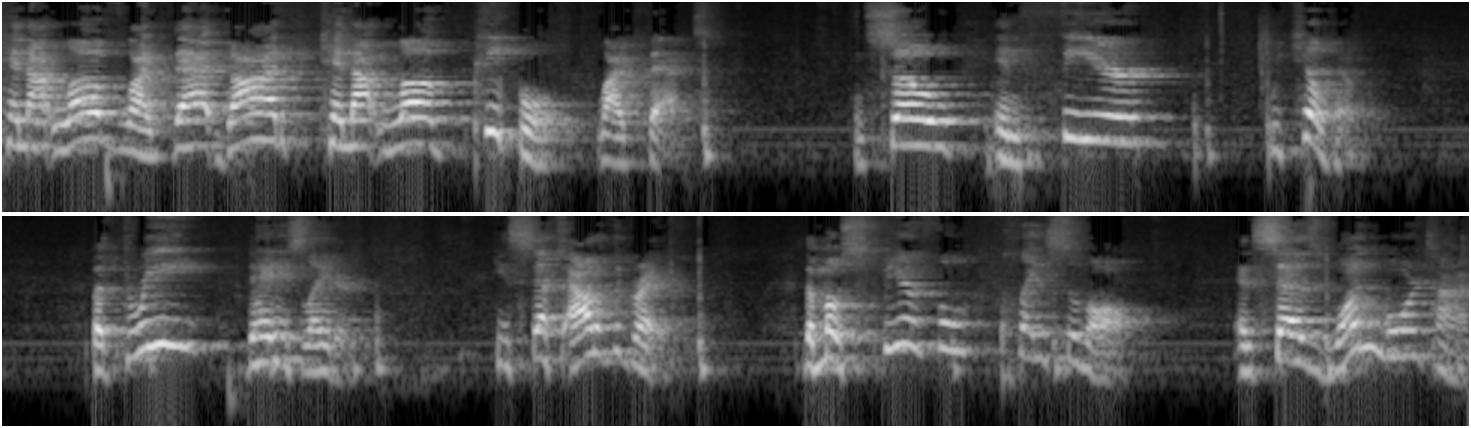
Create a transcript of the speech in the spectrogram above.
cannot love like that. God cannot love people like that. And so, in fear, we kill him. But three days later, he steps out of the grave, the most fearful place of all, and says one more time,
